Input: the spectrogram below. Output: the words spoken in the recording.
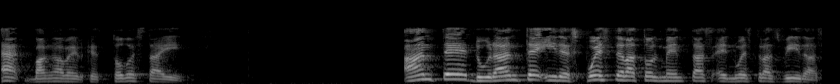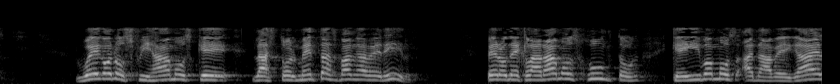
app van a ver que todo está ahí. Antes, durante y después de las tormentas en nuestras vidas. Luego nos fijamos que las tormentas van a venir, pero declaramos juntos que íbamos a navegar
